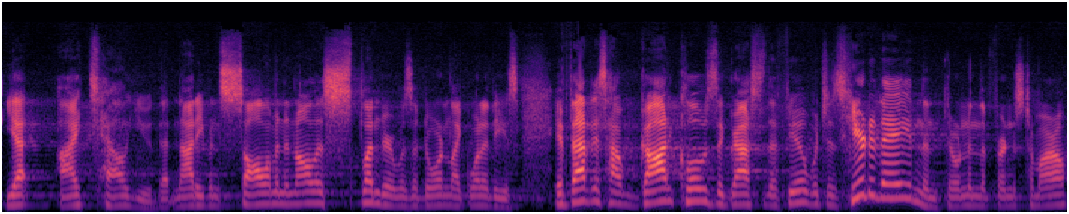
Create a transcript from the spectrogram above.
Yet I tell you that not even Solomon in all his splendor was adorned like one of these. If that is how God clothes the grass of the field, which is here today and then thrown in the furnace tomorrow,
